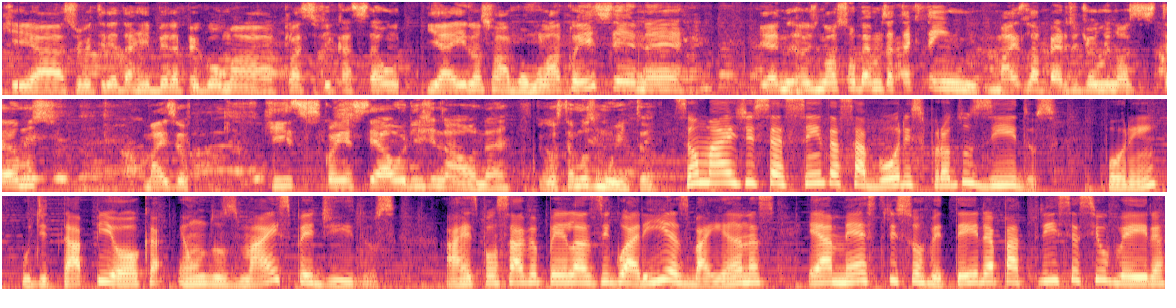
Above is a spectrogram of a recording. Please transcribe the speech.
que a sorveteria da Ribeira pegou uma classificação e aí nós falamos, ah, vamos lá conhecer, né? E aí nós soubemos até que tem mais lá perto de onde nós estamos, mas eu quis conhecer a original, né? Gostamos muito. São mais de 60 sabores produzidos, porém o de tapioca é um dos mais pedidos. A responsável pelas iguarias baianas é a mestre sorveteira Patrícia Silveira.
